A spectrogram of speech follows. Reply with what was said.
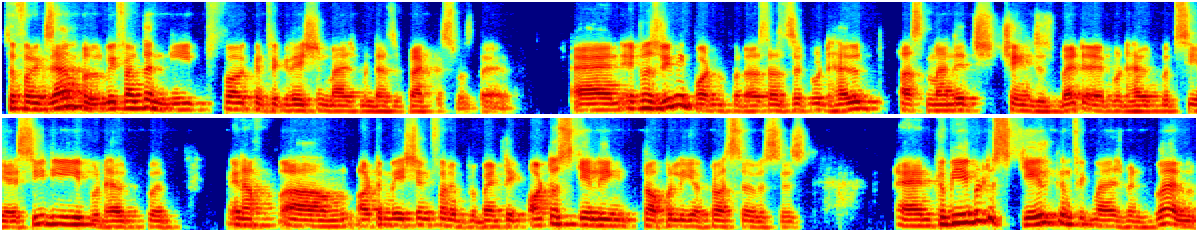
So for example, we felt the need for configuration management as a practice was there. And it was really important for us as it would help us manage changes better. It would help with CI/CD. It would help with enough um, automation for implementing auto scaling properly across services. And to be able to scale config management well,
